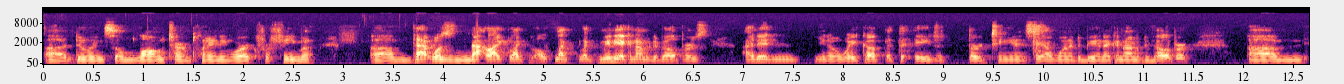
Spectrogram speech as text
uh, doing some long-term planning work for FEMA. Um, that was not like like like like many economic developers. I didn't, you know, wake up at the age of 13 and say I wanted to be an economic developer. Um,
